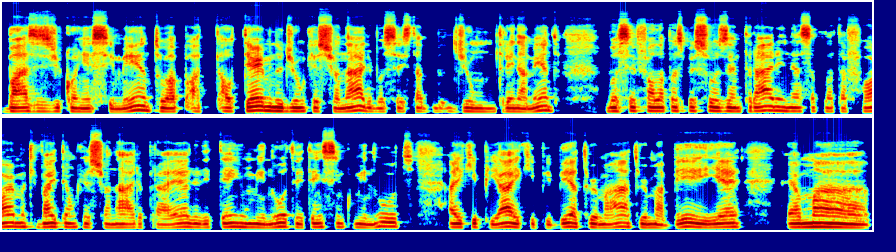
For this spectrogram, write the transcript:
bases de conhecimento, a, a, ao término de um questionário, você está de um treinamento, você fala para as pessoas entrarem nessa plataforma que vai ter um questionário para ela, ele tem um minuto, ele tem cinco minutos, a equipe A, a equipe B, a turma A, a turma B, e é, é uma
